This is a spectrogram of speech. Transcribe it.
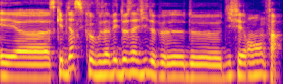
Et euh, ce qui est bien, c'est que vous avez deux avis de, différents. Enfin,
